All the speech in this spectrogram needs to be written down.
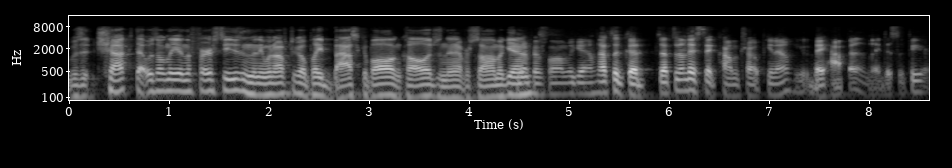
Was it Chuck that was only in the first season? And then he went off to go play basketball in college, and they never saw him again. Never saw him again. That's a good. That's another sitcom trope. You know, they happen and they disappear.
